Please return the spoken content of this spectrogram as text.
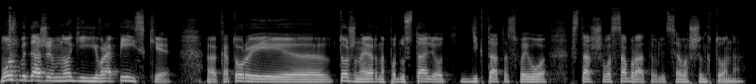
Может быть, даже многие европейские, э, которые э, тоже, наверное, подустали от диктата своего старшего собрата в лице Вашингтона.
